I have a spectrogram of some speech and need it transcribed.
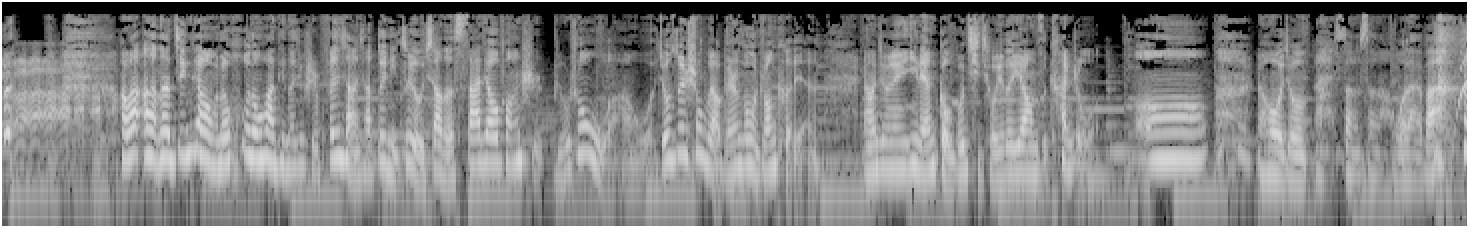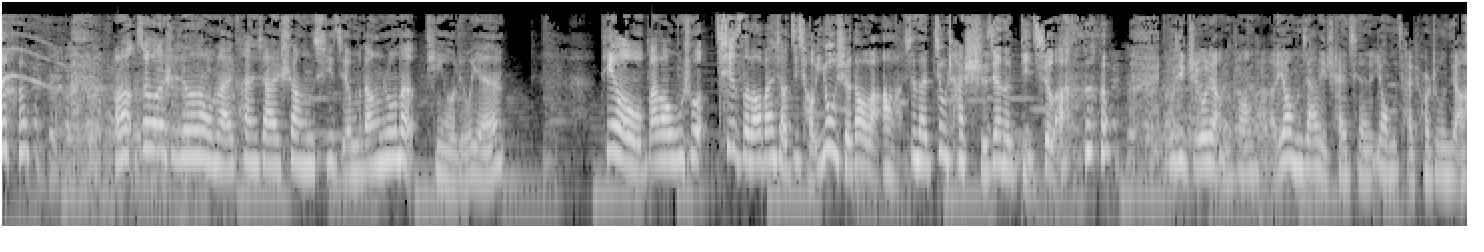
好了啊，那今天我们的互动话题呢，就是分享一下对你最有效的撒娇方式。比如说我，啊我就最受不了别人跟我装可怜，然后就那一脸狗狗乞求的样子看着我。哦，然后我就哎，算了算了，我来吧。好了，最后的时间呢，我们来看一下上期节目当中的听友留言。听友八八屋说：“气死老板，小技巧又学到了啊！现在就差时间的底气了，估计只有两个方法了，要么家里拆迁，要么彩票中奖。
